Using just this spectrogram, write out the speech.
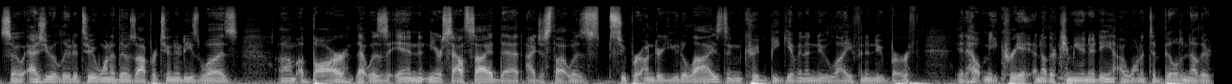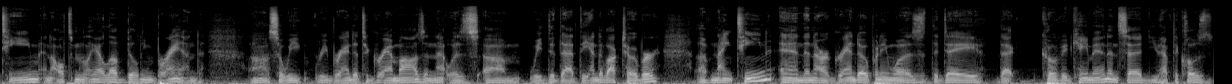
So as you alluded to, one of those opportunities was um, a bar that was in near Southside that I just thought was super underutilized and could be given a new life and a new birth. It helped me create another community. I wanted to build another team, and ultimately, I love building brand. Uh, so we rebranded to Grandma's, and that was um, we did that at the end of October of 19, and then our grand opening was the day that COVID came in and said you have to close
